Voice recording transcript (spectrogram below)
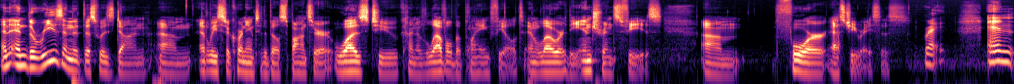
and and the reason that this was done, um, at least according to the bill sponsor, was to kind of level the playing field and lower the entrance fees um, for SG races. Right, and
